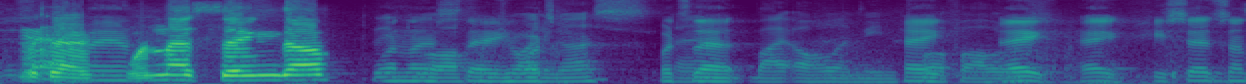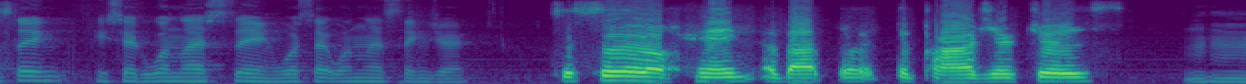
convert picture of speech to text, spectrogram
Just Okay. man. One last thing though. Thank One last thing. What's- us. what's and that? By all, I mean Hey, 12 followers. hey, hey! He said something. He said one last thing. What's that one last thing, Jack? Just a little hint about what the project is. Mm-hmm.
